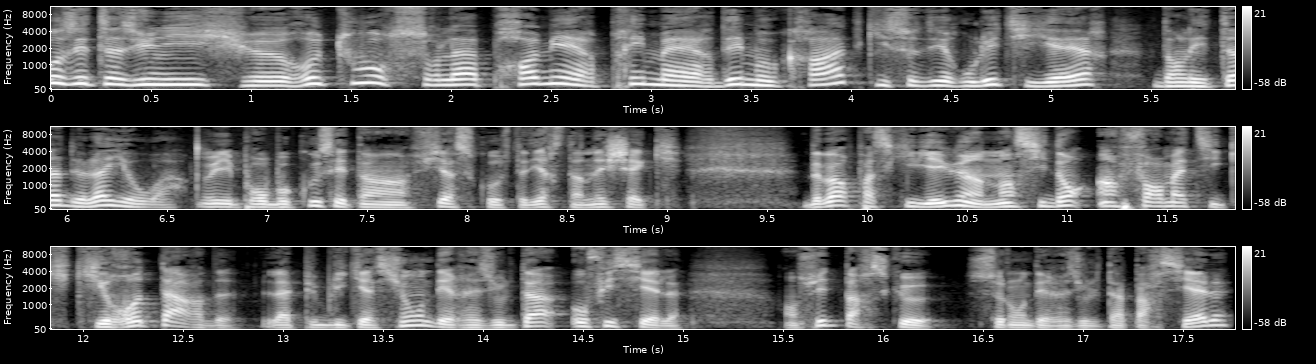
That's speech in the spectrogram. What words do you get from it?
Aux États-Unis, euh, retour sur la première primaire démocrate qui se déroulait hier dans l'État de l'Iowa. Oui, pour beaucoup, c'est un fiasco, c'est-à-dire c'est un échec. D'abord parce qu'il y a eu un incident informatique qui retarde la publication des résultats officiels. Ensuite parce que, selon des résultats partiels,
